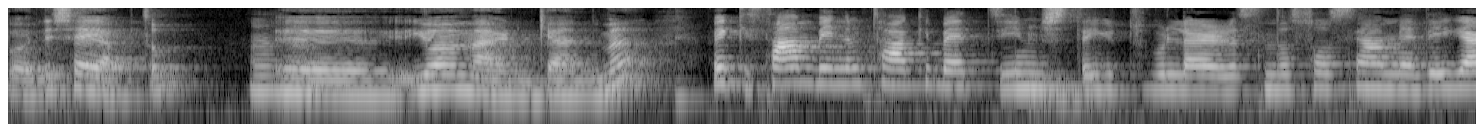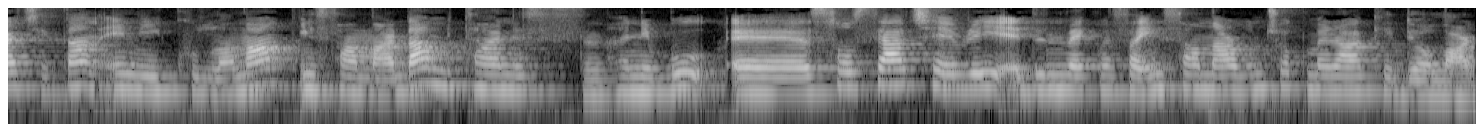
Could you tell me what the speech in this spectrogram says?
böyle şey yaptım e, yön verdim kendime. Peki sen benim takip ettiğim işte YouTuber'lar arasında sosyal medyayı gerçekten en iyi kullanan insanlardan bir tanesisin. Hani bu e, sosyal çevreyi edinmek mesela insanlar bunu çok merak ediyorlar.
